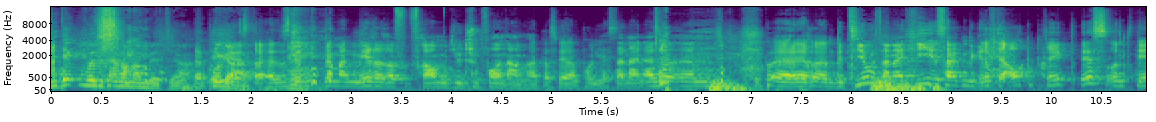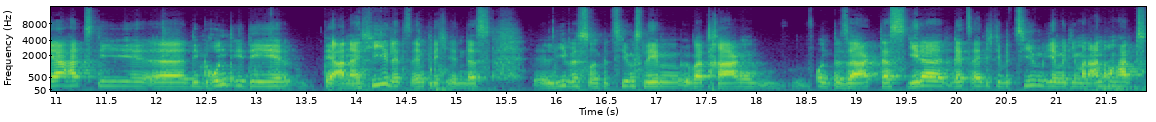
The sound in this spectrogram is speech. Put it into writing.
Die denken wir uns einfach mal mit, ja? Egal. Polyester. Also es sind, wenn man mehrere Frauen mit jüdischen Vornamen hat, das wäre dann Polyester. Nein, also ähm, äh, Beziehungsanarchie ist halt ein Begriff, der auch geprägt ist und der hat die, äh, die Grundidee der Anarchie letztendlich in das Liebes- und Beziehungsleben übertragen und besagt, dass jeder letztendlich die Beziehung, die er mit jemand anderem hat,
